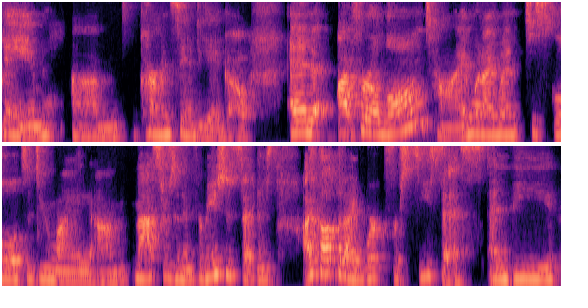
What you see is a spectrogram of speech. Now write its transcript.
game, um, Carmen Sandiego. And uh, for a long time, when I went to school to do my um, master's in information studies, I thought that I'd work for CSIS and be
